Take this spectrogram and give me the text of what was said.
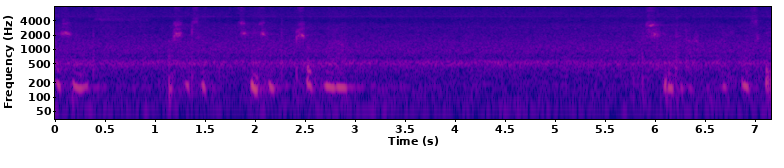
1897 roku. Święty Rafał Kalinowski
